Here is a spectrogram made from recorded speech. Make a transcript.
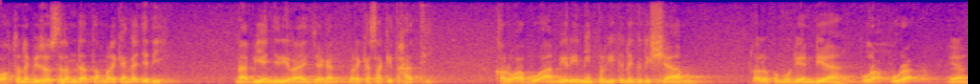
Waktu Nabi SAW datang mereka nggak jadi. Nabi yang jadi raja kan, mereka sakit hati. Kalau Abu Amir ini pergi ke negeri Syam, lalu kemudian dia pura-pura ya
